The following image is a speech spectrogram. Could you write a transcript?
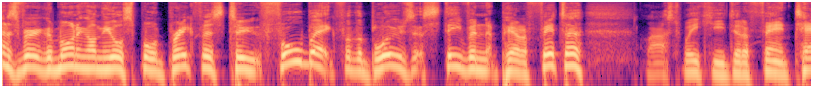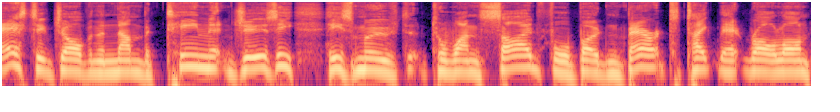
And it's very good morning on the All Sport Breakfast to fullback for the Blues, Stephen Perofeta. Last week he did a fantastic job in the number 10 jersey. He's moved to one side for Beauden Barrett to take that role on,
